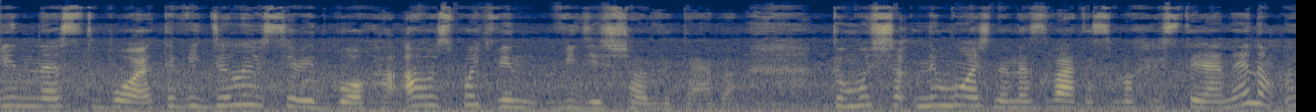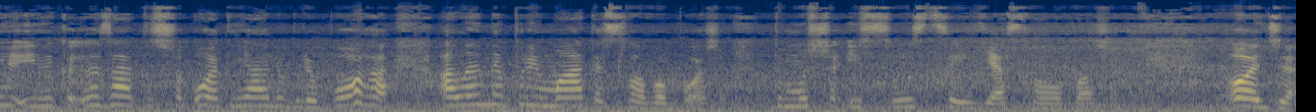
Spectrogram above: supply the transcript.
він не з тобою. Ти відділився від Бога, а Господь він відійшов від тебе. Тому що не можна назвати себе християнином і казати, що от я люблю Бога, але не приймати Слово Боже, тому що Ісус це і є Слово Боже. Отже,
